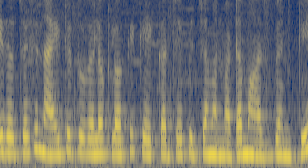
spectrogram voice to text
ఇది వచ్చేసి నైట్ ట్వెల్వ్ ఓ క్లాక్కి కేక్ కట్ చేయించామన్నమాట మా హస్బెండ్కి.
